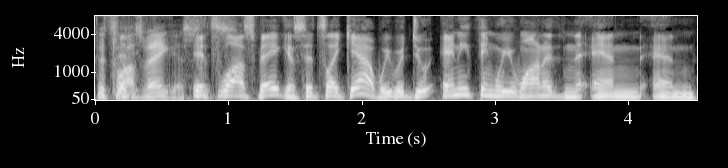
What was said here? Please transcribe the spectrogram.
It's Las Vegas. It's Las Vegas. It's like, yeah, we would do anything we wanted and and and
